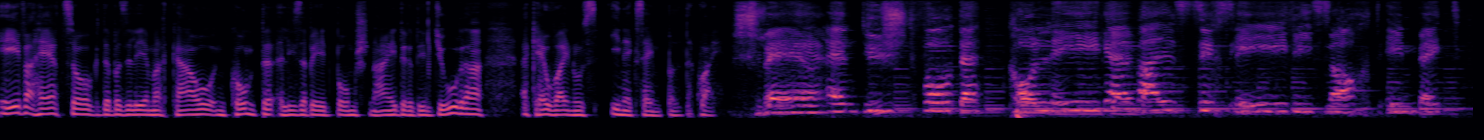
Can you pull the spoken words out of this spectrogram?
Eva Herzog de Basilea Marcau en contra Elisabeth Baum-Schneider del Jura, a cheu vainus in exempel da. Schwer enttäuscht von den Kollegen wälzt sich's ewig Nacht im Bett.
